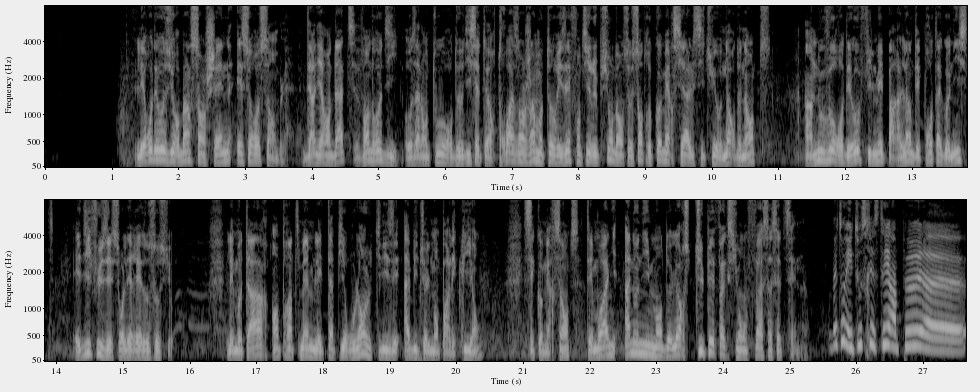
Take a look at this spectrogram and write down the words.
Les rodéos urbains s'enchaînent et se ressemblent. Dernière en date, vendredi, aux alentours de 17h, trois engins motorisés font irruption dans ce centre commercial situé au nord de Nantes. Un nouveau rodéo filmé par l'un des protagonistes est diffusé sur les réseaux sociaux. Les motards empruntent même les tapis roulants utilisés habituellement par les clients. Ces commerçantes témoignent anonymement de leur stupéfaction face à cette scène. En fait, on est tous restés un peu euh,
